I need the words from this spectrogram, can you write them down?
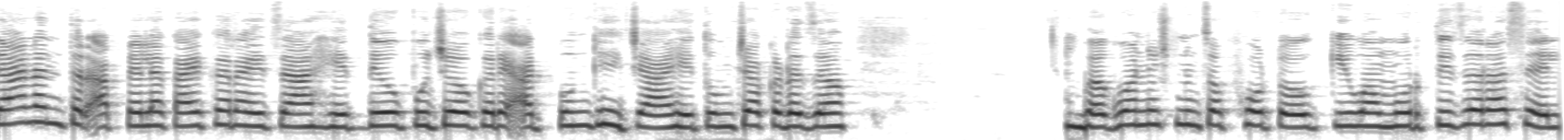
त्यानंतर आपल्याला काय करायचं आहे? देवपूजा वगैरे आटपून घ्यायची आहे. तुमच्याकडं जर भगवान विष्णूंचा फोटो किंवा मूर्ती जर असेल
